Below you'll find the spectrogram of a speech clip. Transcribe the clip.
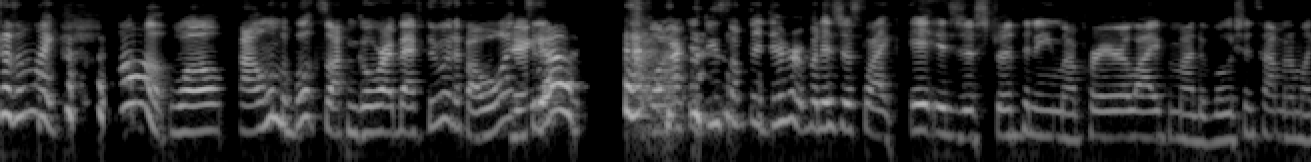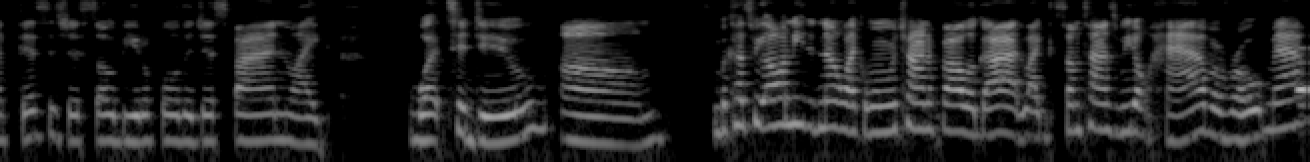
Because I'm like, oh well, I own the book, so I can go right back through it if I want there to well, I could do something different, but it's just like it is just strengthening my prayer life and my devotion time. And I'm like, this is just so beautiful to just find like what to do. Um, because we all need to know, like when we're trying to follow God, like sometimes we don't have a roadmap,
